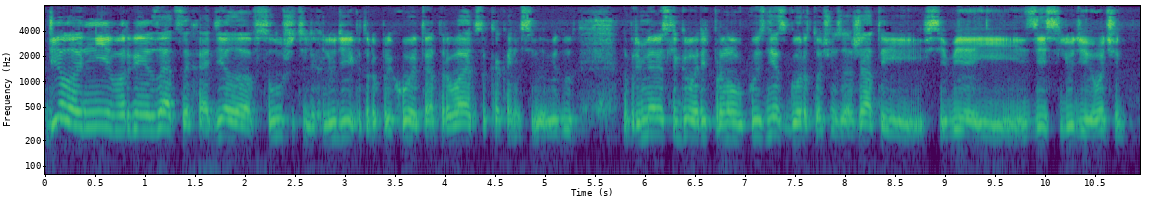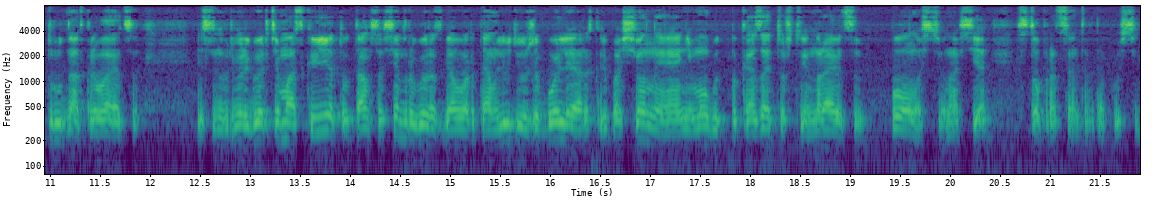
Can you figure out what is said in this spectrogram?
Дело не в организациях, а дело в слушателях людей, которые приходят и отрываются, как они себя ведут. Например, если говорить про Новокузнец, город очень зажатый в себе, и здесь люди очень трудно открываются. Если, например, говорить о Москве, то там совсем другой разговор. Там люди уже более раскрепощенные, и они могут показать то, что им нравится полностью, на все сто процентов, допустим.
